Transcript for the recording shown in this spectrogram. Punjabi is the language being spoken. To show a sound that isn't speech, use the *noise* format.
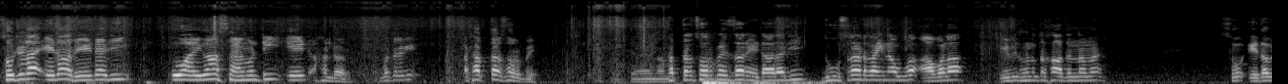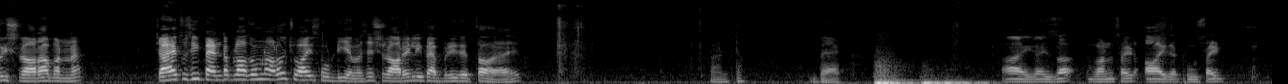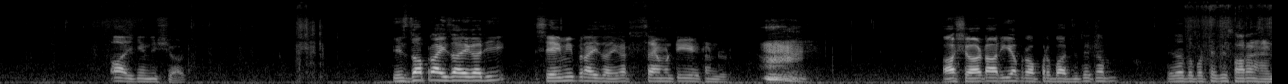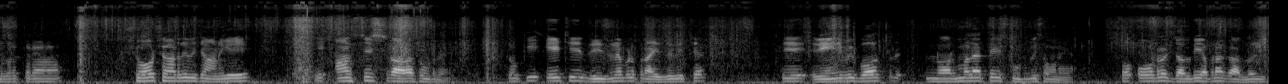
ਸੋ ਜਿਹੜਾ ਇਹਦਾ ਰੇਟ ਹੈ ਜੀ, ਉਹ ਆਏਗਾ 7800 ਮਤਲਬ ਕਿ 7800 ਰੁਪਏ। 7800 ਰੁਪਏ ਇਸ ਦਾ ਰੇਟ ਆ ਰਿਹਾ ਜੀ। ਦੂਸਰਾ ਡਿਜ਼ਾਈਨ ਆਊਗਾ ਆ ਵਾਲਾ, ਇਹ ਵੀ ਤੁਹਾਨੂੰ ਦਿਖਾ ਦਿੰਦਾ ਮੈਂ। ਸੋ ਇਹਦਾ ਵੀ ਸ਼ਰਾਰਾ ਬਣਨਾ ਚਾਹੇ ਤੁਸੀਂ ਪੈਂਟ ਪਲਾਜ਼ੋ ਬਣਾ ਲਓ ਚੁਆਇਸ ਤੁਹਾਡੀ ਹੈ ਵੈਸੇ ਸ਼ਰਾਰੇ ਲਈ ਫੈਬਰਿਕ ਦਿੱਤਾ ਹੋਇਆ ਇਹ। ਫਰੰਟ ਬੈਕ ਆਏਗਾ ਇਸ ਦਾ ਵਨ ਸਾਈਡ ਆਏਗਾ ਟੂ ਸਾਈਡ ਆਏਗੀ ਇਨ ਦੀ ਸ਼ਰਟ ਇਸ ਦਾ ਪ੍ਰਾਈਸ ਆਏਗਾ ਜੀ ਸੇਮ ਹੀ ਪ੍ਰਾਈਸ ਆਏਗਾ 7800 ਆ ਸ਼ਰਟ ਆ ਰਹੀ ਆ ਪ੍ਰੋਪਰ ਬਾਜੂ ਤੇ ਕੰਮ। ਇਹਦਾ ਦੁਪੱਟੇ ਤੇ ਸਾਰਾ ਹੈਂਡ ਵਰਕ ਕਰਿਆ ਹੋਇਆ। ਸ਼ੋਰਟ ਸ਼ਰਟ ਦੇ ਵਿੱਚ ਆਣਗੇ ਇਹ। ਇਹ ਅਨਸਟਿਚ ਸ਼ਰਾਰਾ ਸੂਟ ਨੇ। ਕਿਉਂਕਿ ਇਹ ਚੀਜ਼ ਰੀਜ਼ਨੇਬਲ ਪ੍ਰਾਈਸ ਦੇ ਵਿੱਚ ਹੈ ਤੇ ਰੇਂਜ ਵੀ ਬਹੁਤ ਨਾਰਮਲ ਹੈ ਤੇ ਸੂਟ ਵੀ ਸੋਹਣੇ ਆ। ਸੋ ਆਰਡਰ ਜਲਦੀ ਆਪਣਾ ਕਰ ਲਓ ਜੀ।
